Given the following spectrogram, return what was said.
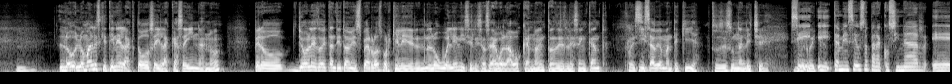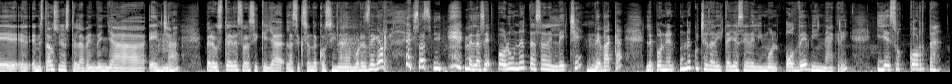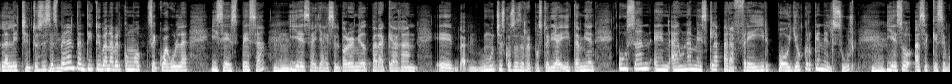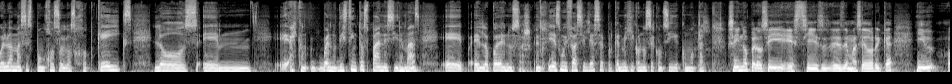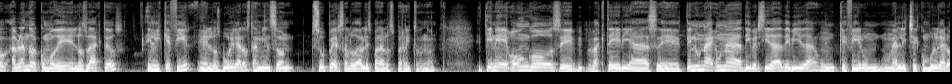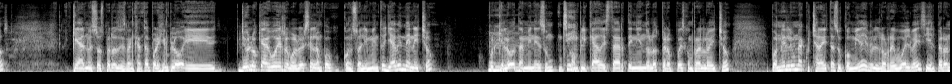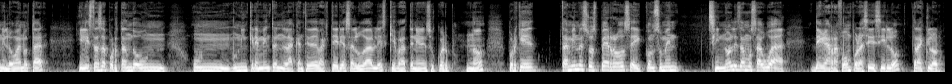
lo, lo, malo es que tiene lactosa y la caseína, ¿no? Pero yo les doy tantito a mis perros porque le, lo huelen y se les hace agua a la boca, ¿no? Entonces les encanta. Pues y sabe a mantequilla. Entonces es una leche Sí, y también se usa para cocinar. Eh, en Estados Unidos te la venden ya hecha, pero ustedes ahora sí que ya la sección de cocina de Amores de Garra, es así, me la sé. Por una taza de leche de vaca le ponen una cucharadita ya sea de limón o de vinagre y eso corta la leche. Entonces esperan tantito y van a ver cómo se coagula y se espesa. Y esa ya es el buttermilk para que hagan eh, muchas cosas de repostería. Y también usan en, una mezcla para freír pollo, creo que en el sur, y eso hace que se vuelva más esponjoso los hot cakes, los... Em, eh, bueno, distintos panes y demás, eh, lo pueden usar. Y es muy fácil de hacer porque en México no se consigue como tal. Sí, no, pero sí, es, sí es, demasiado rica. Y oh, hablando como de los lácteos, el kefir, eh, los búlgaros, también son súper saludables para los perritos, ¿no? Tiene hongos, bacterias, tiene una, una, diversidad de vida, un kefir, una leche con búlgaros que a nuestros perros les va a encantar. Por ejemplo, eh, yo lo que hago es revolvérsela un poco con su alimento. Ya venden hecho, porque luego mm. también es un complicado estar teniéndolos, pero puedes comprarlo hecho. Ponerle una cucharadita a su comida y lo revuelves y el perro ni lo va a notar. Y le estás aportando un, un, un incremento en la cantidad de bacterias saludables que va a tener en su cuerpo, ¿no? Porque también nuestros perros eh, consumen, si no les damos agua de garrafón, por así decirlo, trae cloro.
